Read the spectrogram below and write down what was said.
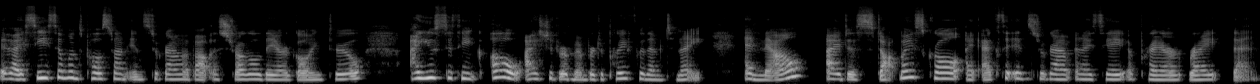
If I see someone's post on Instagram about a struggle they are going through, I used to think, oh, I should remember to pray for them tonight. And now I just stop my scroll, I exit Instagram, and I say a prayer right then.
